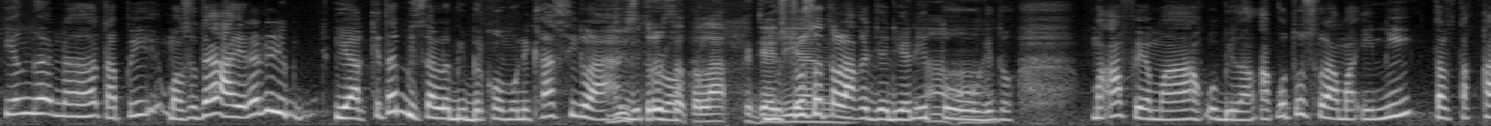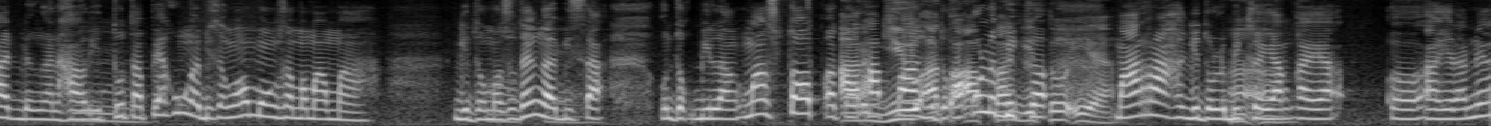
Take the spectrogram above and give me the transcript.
Ya enggak nah tapi maksudnya akhirnya di- ya kita bisa lebih berkomunikasi lah Justru gitu loh. setelah justru kejadian- setelah kejadian itu gitu. Maaf ya ma aku bilang aku tuh selama ini tertekan dengan hal itu Hmm. tapi aku nggak bisa ngomong sama mama. Gitu maksudnya nggak bisa untuk bilang mas stop atau Argue apa gitu. atau aku apa lebih ke gitu, iya. marah gitu lebih ke yang kayak eh, akhirnya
